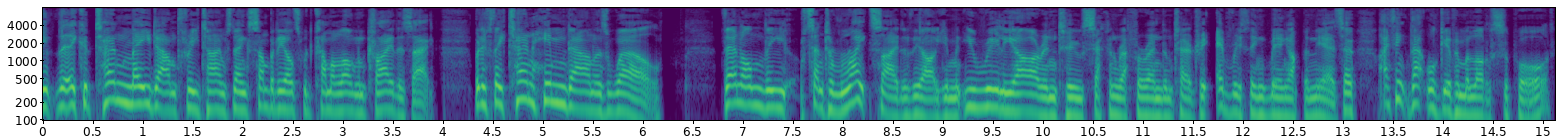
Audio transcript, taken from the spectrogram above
if they could turn May down three times knowing somebody else would come along and try this act, but if they turn him down as well, then on the centre right side of the argument, you really are into second referendum territory, everything being up in the air. So I think that will give him a lot of support.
